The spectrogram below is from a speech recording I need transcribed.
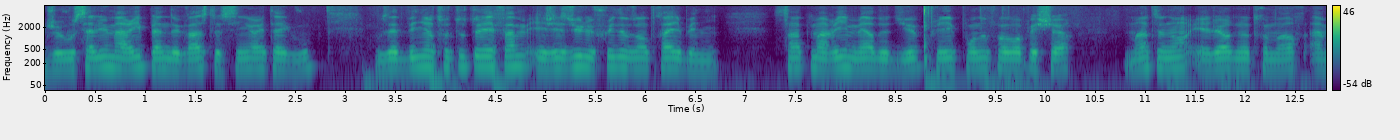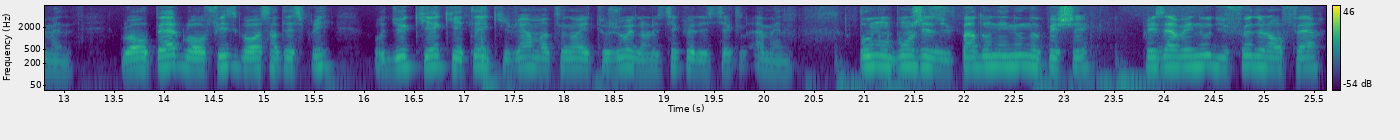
Je vous salue Marie, pleine de grâce, le Seigneur est avec vous. Vous êtes bénie entre toutes les femmes, et Jésus, le fruit de vos entrailles, est béni. Sainte Marie, Mère de Dieu, priez pour nous pauvres pécheurs, maintenant et à l'heure de notre mort. Amen. Gloire au Père, gloire au Fils, gloire au Saint-Esprit, au Dieu qui est, qui était et qui vient, maintenant et toujours et dans les siècles des siècles. Amen. Ô mon bon Jésus, pardonnez-nous nos péchés, préservez-nous du feu de l'enfer,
